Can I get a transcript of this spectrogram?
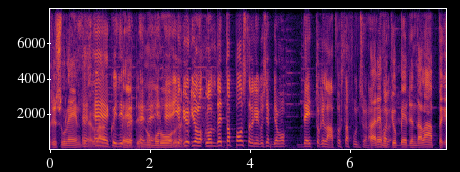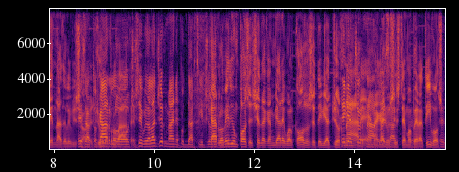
risulente Eh, nell'app, eh, quindi, bad, eh, il numero eh, uno. io, io- io l'ho- detto apposta perché così abbiamo detto che l'app sta funzionando. Faremo Vabbè. più bad dall'app che nella televisione. Esatto, giuro, Carlo provate. ci segue dalla Germania, può darsi che Carlo, vedi un po' se c'è da cambiare qualcosa, se devi aggiornare, aggiornarla, magari un esatto. sistema operativo, Esatto.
